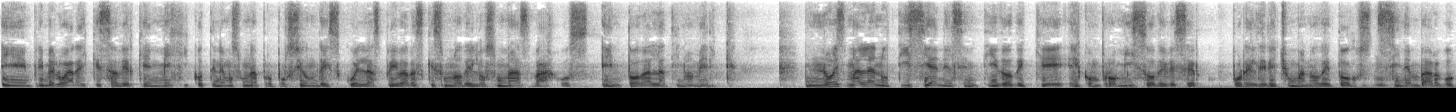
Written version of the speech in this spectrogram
en primer lugar, hay que saber que en México tenemos una proporción de escuelas privadas que es uno de los más bajos en toda Latinoamérica. No es mala noticia en el sentido de que el compromiso debe ser por el derecho humano de todos. Sin embargo,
